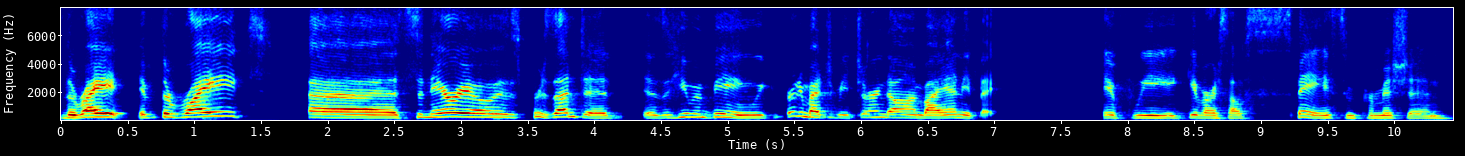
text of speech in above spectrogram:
The right if the right uh, scenario is presented as a human being we can pretty much be turned on by anything. If we give ourselves space and permission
